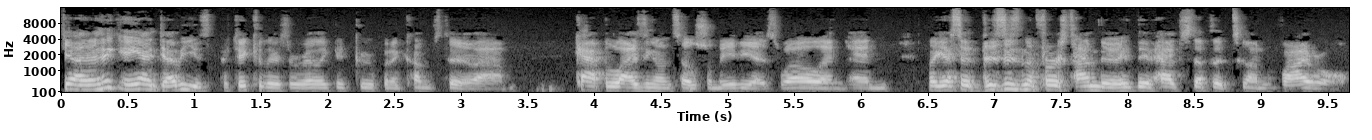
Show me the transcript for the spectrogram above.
Yeah, and I think AIW in particular is a really good group when it comes to um, capitalizing on social media as well. And, and like I said, this isn't the first time they, they've had stuff that's gone viral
